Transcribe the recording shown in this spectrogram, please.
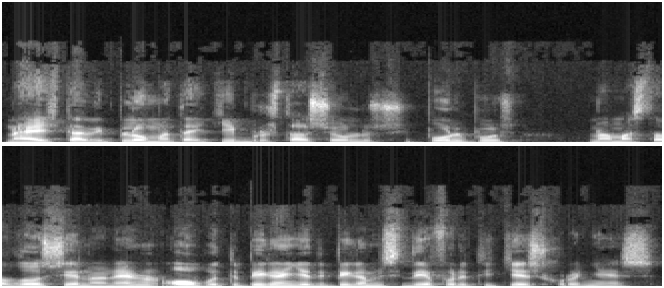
να έχει τα διπλώματα εκεί μπροστά σε όλους τους υπόλοιπους, να μας τα δώσει έναν έναν, όποτε πήγαν, γιατί πήγαμε σε διαφορετικές χρονιές.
